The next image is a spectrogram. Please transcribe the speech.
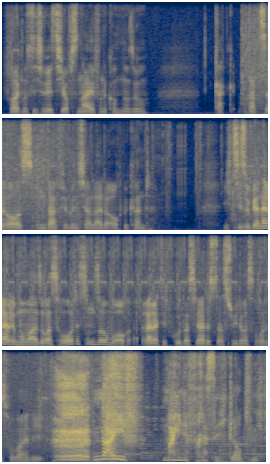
Freut man sich richtig aufs Knife und da kommt nur so Kackbratze raus. Und dafür bin ich ja leider auch bekannt. Ich ziehe so generell immer mal so was Rotes und so, wo auch relativ gut was wert ist. Da ist schon wieder was Rotes vorbei. Die. Knife! Meine Fresse, ich glaub's nicht.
